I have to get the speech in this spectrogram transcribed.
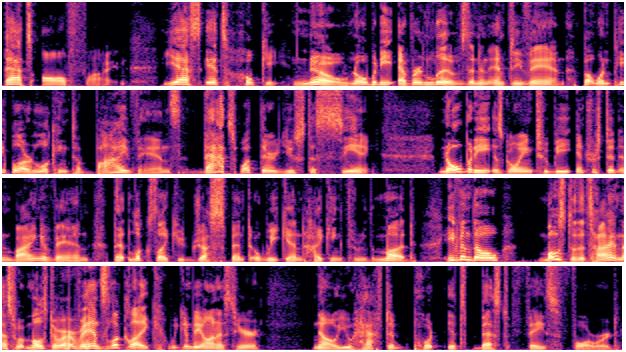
that's all fine. Yes, it's hokey. No, nobody ever lives in an empty van. But when people are looking to buy vans, that's what they're used to seeing. Nobody is going to be interested in buying a van that looks like you just spent a weekend hiking through the mud. Even though most of the time, that's what most of our vans look like. We can be honest here. No, you have to put its best face forward.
